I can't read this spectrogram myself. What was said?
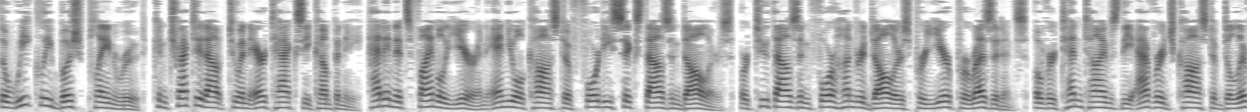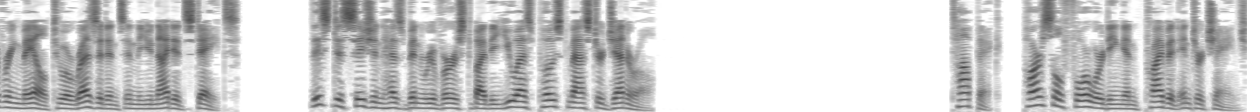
The weekly Bush plane route, contracted out to an air taxi company, had in its final year an annual cost of $46,000, or $2,400 per year per residence, over 10 times the average cost of delivering mail to a residence in the United States. This decision has been reversed by the U.S. Postmaster General. Parcel forwarding and private interchange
